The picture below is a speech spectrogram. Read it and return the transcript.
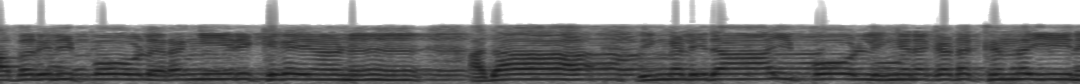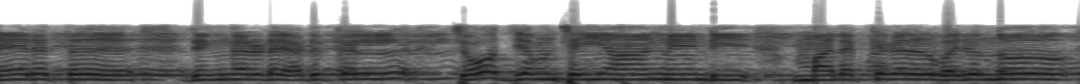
കബറിൽ ഇപ്പോൾ ഇറങ്ങിയിരിക്കുകയാണ്. അതാ നിങ്ങളിതാ ഇപ്പോൾ ഇങ്ങനെ കിടക്കുന്ന ഈ നേരത്ത് നിങ്ങളുടെ അടുക്കൽ ചോദ്യം ചെയ്യാൻ വേണ്ടി മലക്കുകൾ വരുന്നു.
